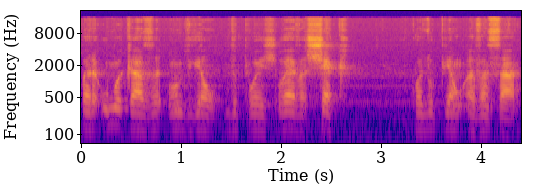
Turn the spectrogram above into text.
para uma casa onde ele depois leva cheque quando o peão avançar.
